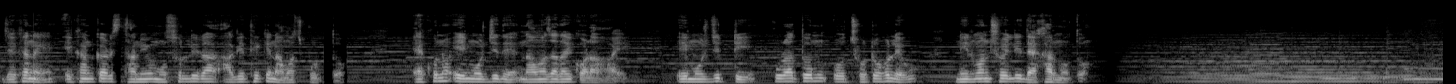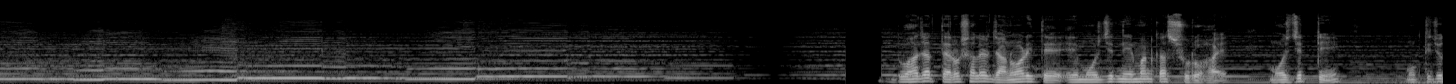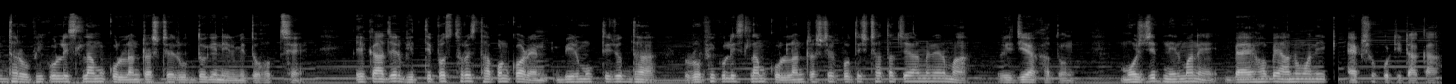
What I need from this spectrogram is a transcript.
যেখানে এখানকার স্থানীয় মুসল্লিরা আগে থেকে নামাজ পড়ত। এখনও এই মসজিদে নামাজ আদায় করা হয়। এই মসজিদটি পুরাতন ও ছোট হলেও নির্মাণশৈলী দেখার মতো। সালের জানুয়ারিতে এই মসজিদ নির্মাণ কাজ শুরু হয়। মসজিদটি মুক্তিযোদ্ধা রফিকুল ইসলাম কল্যাণ ট্রাস্টের উদ্যোগে নির্মিত হচ্ছে। এ কাজের ভিত্তিপ্রস্তর স্থাপন করেন বীর মুক্তিযোদ্ধা রফিকুল ইসলাম কল্যাণ ট্রাস্টের প্রতিষ্ঠাতা চেয়ারম্যানের মা রিজিয়া খাতুন। মসজিদ নির্মাণে ব্যয় হবে আনুমানিক একশো কোটি টাকা।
